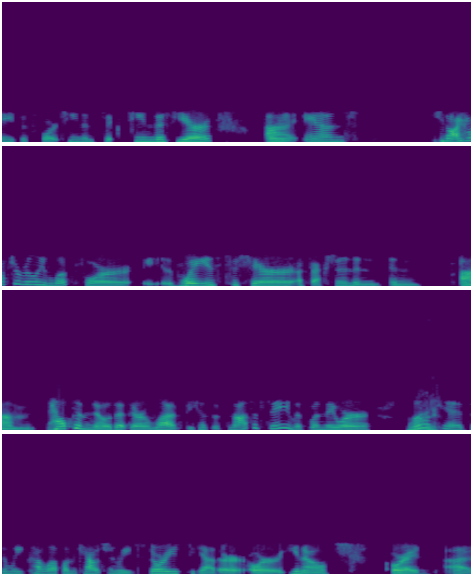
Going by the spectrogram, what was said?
ages 14 and 16 this year, uh, and you know, I have to really look for eh, ways to share affection and and um, help them know that they're loved because it's not the same as when they were little kids and we cuddle up on the couch and read stories together or you know or i'd uh,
